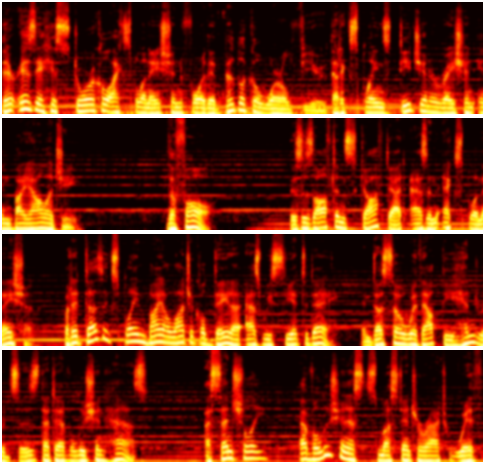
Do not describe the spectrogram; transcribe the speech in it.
There is a historical explanation for the biblical worldview that explains degeneration in biology the fall. This is often scoffed at as an explanation, but it does explain biological data as we see it today, and does so without the hindrances that evolution has. Essentially, Evolutionists must interact with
